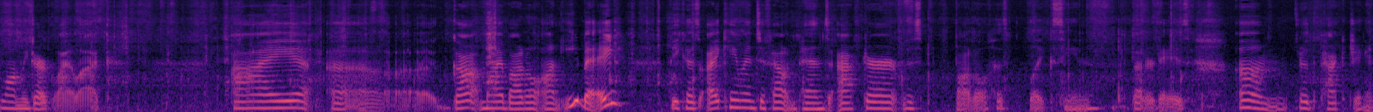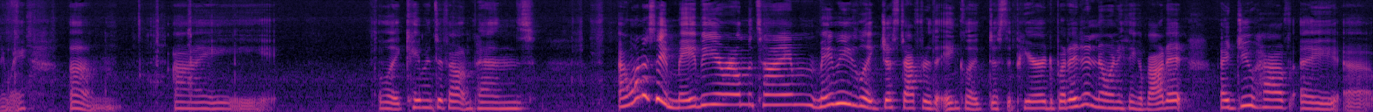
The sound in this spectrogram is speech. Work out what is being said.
Lamy Dark Lilac. I uh, got my bottle on eBay because I came into fountain pens after this bottle has like seen better days. Um, or the packaging anyway. Um, I like came into fountain pens I want to say maybe around the time, maybe like just after the ink like disappeared, but I didn't know anything about it. I do have a uh,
